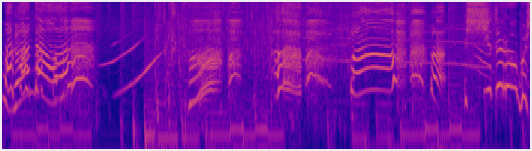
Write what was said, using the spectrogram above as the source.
Гадала. Що ти робиш?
